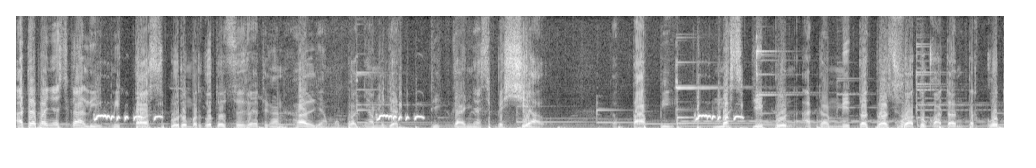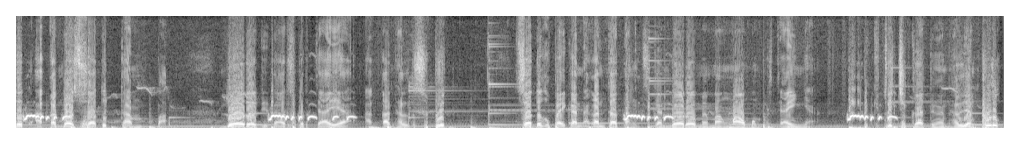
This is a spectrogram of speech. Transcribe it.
Ada banyak sekali mitos burung perkutut sesuai dengan hal yang membuatnya menjadikannya spesial. Tetapi meskipun ada mitos bahwa suatu keadaan perkutut akan bawa suatu dampak Doro tidak harus percaya akan hal tersebut. Suatu kebaikan akan datang jika Doro memang mau mempercayainya. Begitu juga dengan hal yang buruk.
